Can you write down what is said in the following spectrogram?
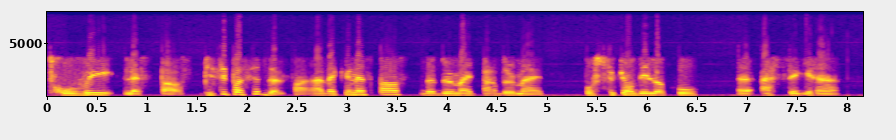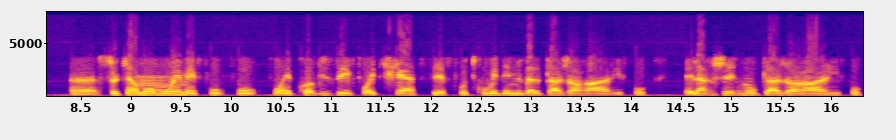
trouver l'espace. Puis c'est possible de le faire avec un espace de 2 mètres par 2 mètres. Pour ceux qui ont des locaux euh, assez grands, euh, ceux qui en ont moins, mais il faut, faut, faut improviser, il faut être créatif, il faut trouver des nouvelles plages horaires, il faut élargir nos plages horaires, il faut.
